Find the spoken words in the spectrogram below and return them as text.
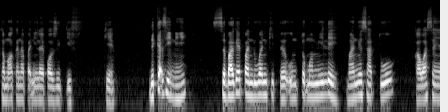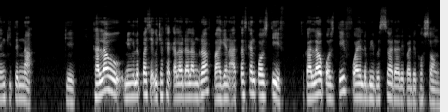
Kamu akan dapat nilai positif. Okay. Dekat sini, sebagai panduan kita untuk memilih mana satu kawasan yang kita nak. Okay. Kalau minggu lepas cikgu cakap kalau dalam graf, bahagian atas kan positif. So, kalau positif, Y lebih besar daripada kosong.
